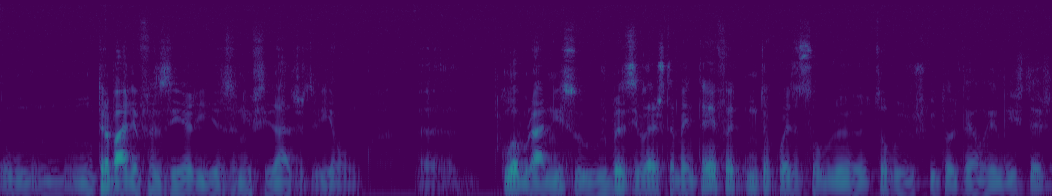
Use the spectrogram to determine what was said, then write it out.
um, um trabalho a fazer e as universidades deviam uh, colaborar nisso. Os brasileiros também têm feito muita coisa sobre, sobre os escritores neorrealistas,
